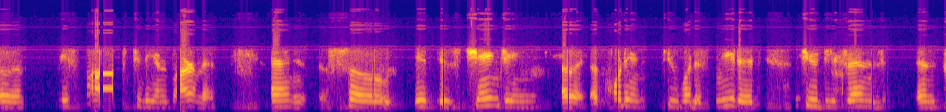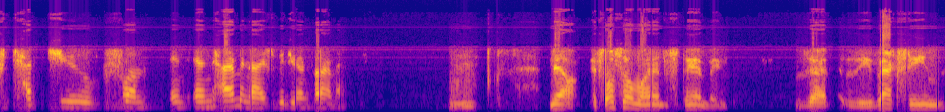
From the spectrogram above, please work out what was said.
uh, respond to the environment. And so it is changing uh, according to what is needed to defend and protect you from and, and harmonize with your environment. Mm-hmm. Now, it's also my understanding that the vaccine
